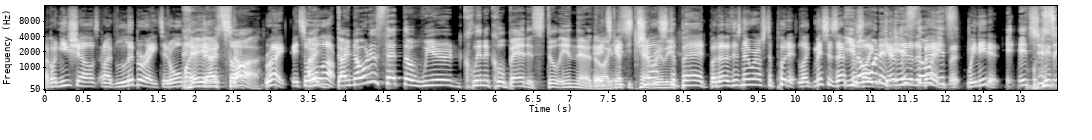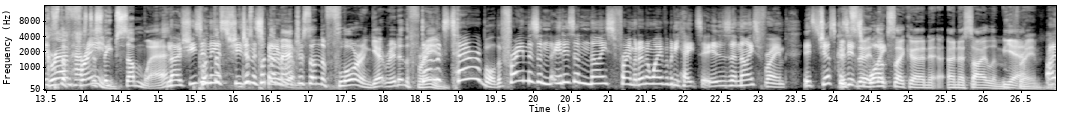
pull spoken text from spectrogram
I've got new shelves, and I've liberated all my Hey, nerd I stuff. Right, it's all I, up. I noticed that the weird clinical bed is still in there, though. it's I guess it's you can't just really. a bed, but uh, there's nowhere else to put it. Like Mrs. F You was know like, what it "Get rid of the though? bed," It's- but we need it. It's just His it's gran the has to sleep somewhere. No, she's Put in the, the, she's just in the put spare the room. mattress on the floor and get rid of the frame. That looks terrible. The frame is an it is a nice frame. I don't know why everybody hates it. It is a nice frame. It's just because it's, It's- uh, it white. looks like an an asylum Yeah. frame. I,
